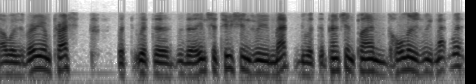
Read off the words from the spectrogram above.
I was very impressed with with the the institutions we met, with the pension plan holders we met with,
